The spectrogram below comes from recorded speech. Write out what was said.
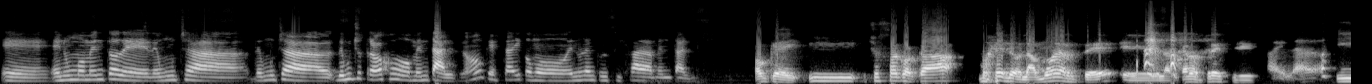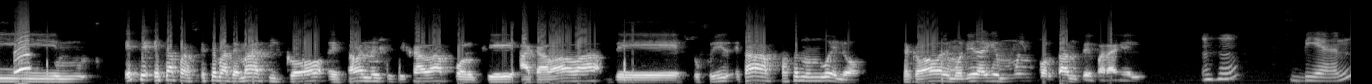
eh, en un momento de, de mucha, de mucha, de mucho trabajo mental, ¿no? Que está ahí como en una encrucijada mental. Ok, y yo saco acá, bueno, la muerte, eh, el arcano 13, Bailado. y mm, este, esta este matemático estaba en encrucijada porque acababa de sufrir, estaba pasando un duelo, se acababa de morir alguien muy importante para él. Ujú. Bien.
